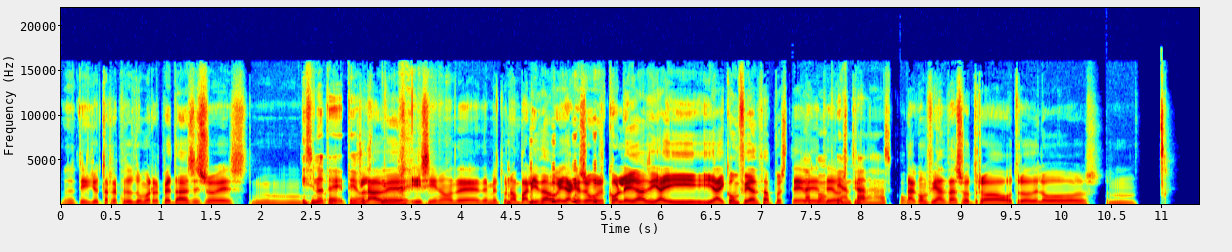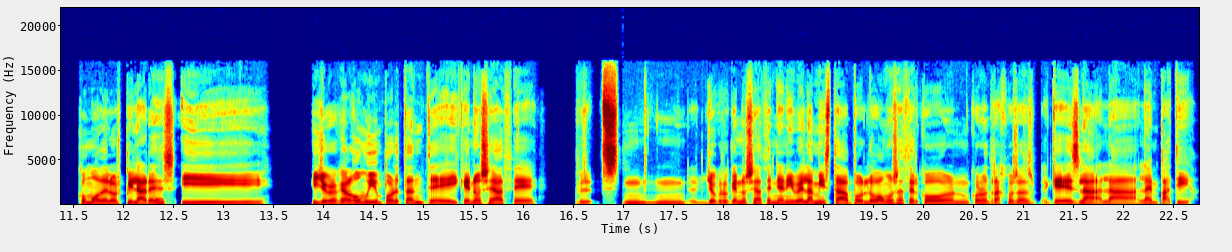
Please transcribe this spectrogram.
Es decir, yo te respeto, tú me respetas, eso es mm, Y si no te, te hostio. clave. Y si no, te, te meto una paliza, porque ya que somos colegas y hay, y hay confianza, pues te, la confianza da asco. La confianza es otro, otro de los mm, como de los pilares. Y, y yo creo que algo muy importante y que no se hace. pues, mm, yo creo que no se hace ni a nivel amistad, pues lo vamos a hacer con, con otras cosas, que es la, la- la empatía.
